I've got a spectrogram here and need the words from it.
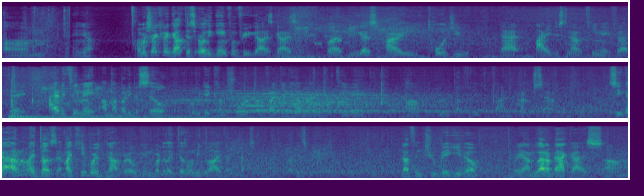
Um, and yeah. I wish I could have got this early game for you guys, guys. But you guys already told you that I just didn't have a teammate for that day. I had a teammate, uh, my buddy Basil, but we did come short. But if I did have my normal teammate, um, we would definitely got it 100%. See, I don't know why it does that. My keyboard's not broken, but it like doesn't let me glide like that. But it's weird. Nothing too biggy though. But yeah, I'm glad I'm back, guys. Um,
